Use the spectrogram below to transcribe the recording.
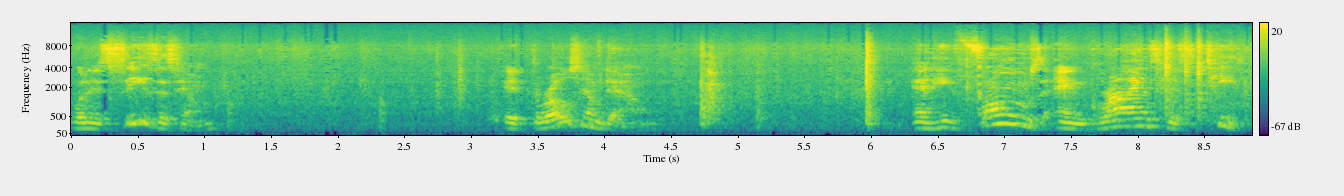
when it seizes him, it throws him down, and he foams and grinds his teeth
